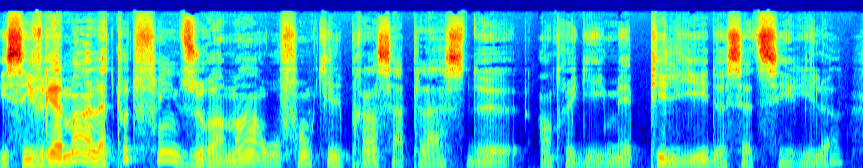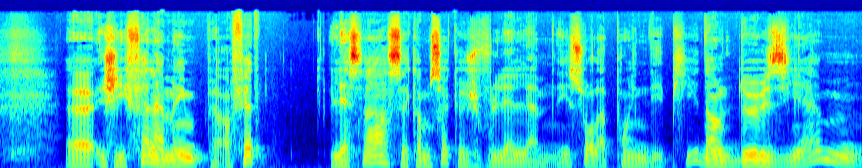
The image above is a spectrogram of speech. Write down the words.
Et c'est vraiment à la toute fin du roman, au fond, qu'il prend sa place de, entre guillemets, pilier de cette série-là. Euh, j'ai fait la même. En fait, L'essor, c'est comme ça que je voulais l'amener, sur la pointe des pieds. Dans le deuxième,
